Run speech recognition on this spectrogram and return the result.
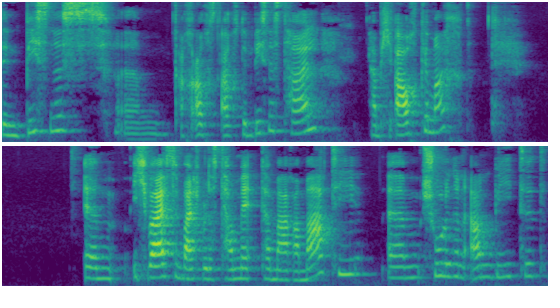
den Business, ähm, auch, auch, auch den Business-Teil habe ich auch gemacht. Ähm, ich weiß zum Beispiel, dass Tam Tamara Marti ähm, Schulungen anbietet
